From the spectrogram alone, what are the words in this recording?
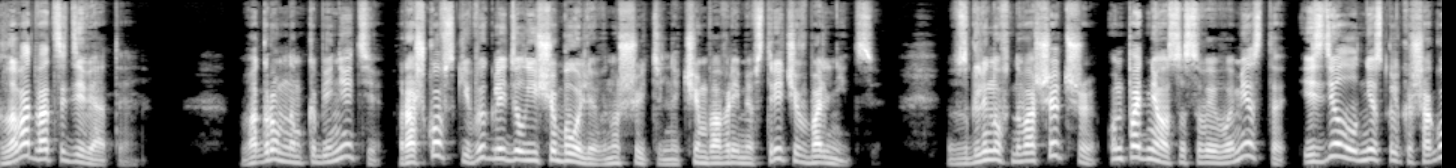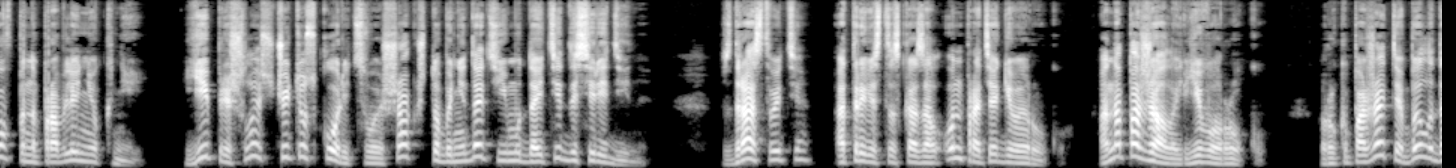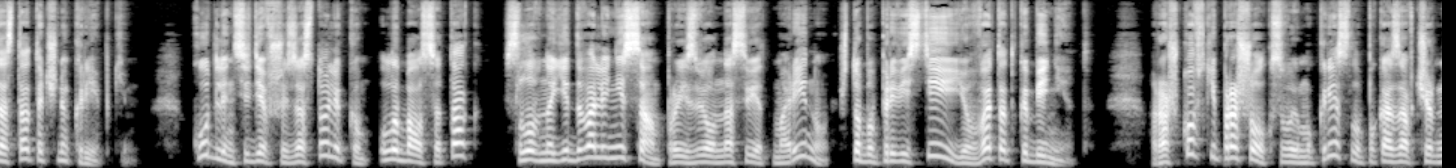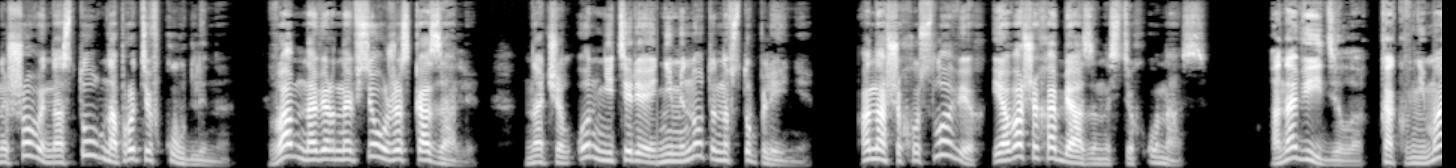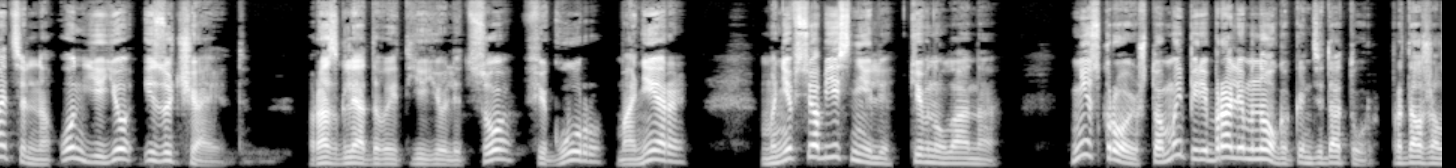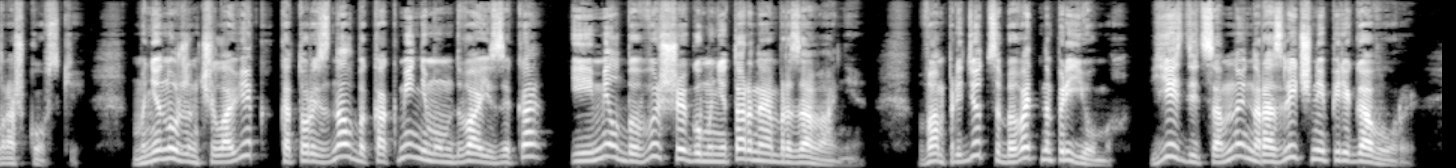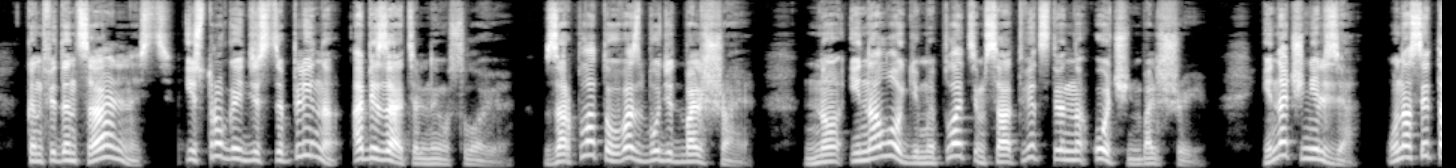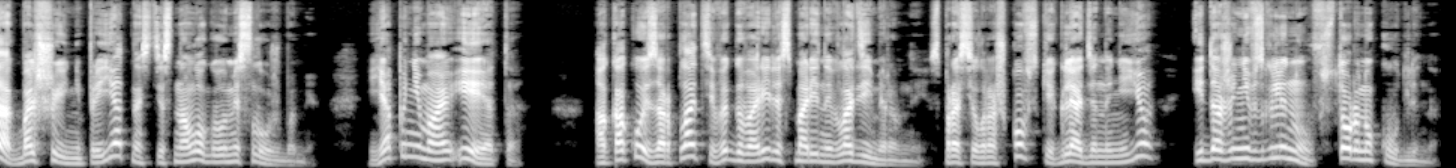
Глава 29. В огромном кабинете Рожковский выглядел еще более внушительно, чем во время встречи в больнице. Взглянув на вошедшую, он поднялся со своего места и сделал несколько шагов по направлению к ней. Ей пришлось чуть ускорить свой шаг, чтобы не дать ему дойти до середины. «Здравствуйте», — отрывисто сказал он, протягивая руку. Она пожала его руку. Рукопожатие было достаточно крепким. Кудлин, сидевший за столиком, улыбался так, словно едва ли не сам произвел на свет Марину, чтобы привести ее в этот кабинет. Рожковский прошел к своему креслу, показав Чернышовой на стул напротив Кудлина. «Вам, наверное, все уже сказали», — начал он, не теряя ни минуты на вступление. «О наших условиях и о ваших обязанностях у нас». Она видела, как внимательно он ее изучает. Разглядывает ее лицо, фигуру, манеры. «Мне все объяснили», — кивнула она. «Не скрою, что мы перебрали много кандидатур», — продолжал Рожковский. «Мне нужен человек, который знал бы как минимум два языка и имел бы высшее гуманитарное образование. Вам придется бывать на приемах, ездить со мной на различные переговоры. Конфиденциальность и строгая дисциплина – обязательные условия. Зарплата у вас будет большая, но и налоги мы платим, соответственно, очень большие. Иначе нельзя. У нас и так большие неприятности с налоговыми службами. Я понимаю и это. О какой зарплате вы говорили с Мариной Владимировной? Спросил Рожковский, глядя на нее и даже не взглянув в сторону Кудлина.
